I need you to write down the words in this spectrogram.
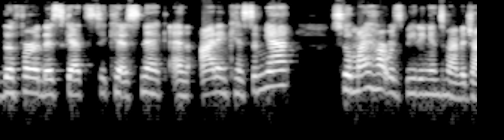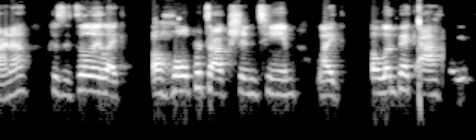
the furthest gets to kiss Nick, and I didn't kiss him yet, so my heart was beating into my vagina because it's literally like a whole production team, like Olympic athletes,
